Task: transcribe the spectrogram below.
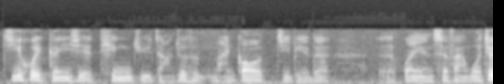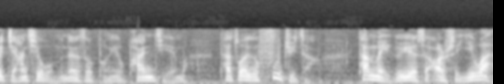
机会跟一些厅局长，就是蛮高级别的。呃，官员吃饭，我就讲起我们那时候朋友潘杰嘛，他做一个副局长，他每个月是二十一万，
